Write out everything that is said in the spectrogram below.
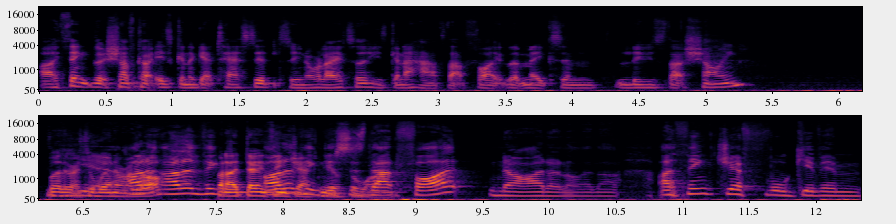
I think that Shavkat is going to get tested sooner or later. He's going to have that fight that makes him lose that shine, whether it's a Yeah, win or a I loss. don't, I don't think. but I don't think, I don't Jeff think this is one. that fight. No, I don't either. I think Jeff will give him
